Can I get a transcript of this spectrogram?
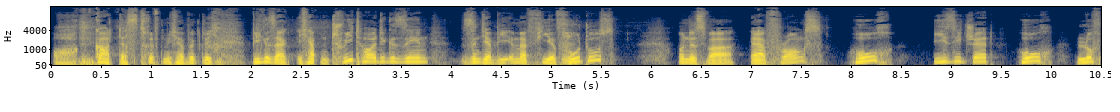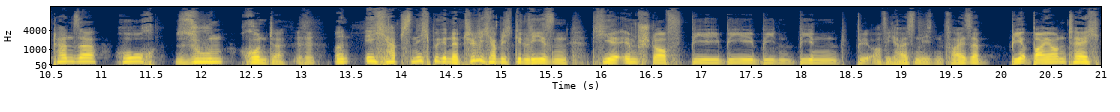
oh Gott, das trifft mich ja wirklich. Wie gesagt, ich habe einen Tweet heute gesehen, sind ja wie immer vier Mhm. Fotos und es war Air France hoch, EasyJet hoch, Lufthansa hoch, Zoom runter. Mhm. Und ich habe es nicht begonnen. Natürlich habe ich gelesen, hier Impfstoff, B, B, B, B, B oh, wie heißen die denn? Pfizer, Bi BioNTech,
